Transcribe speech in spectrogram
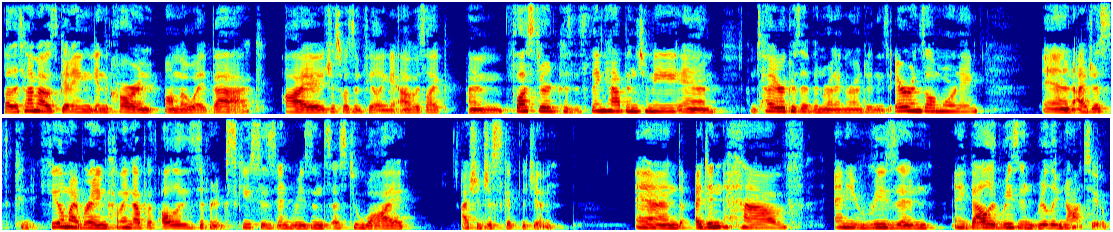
By the time I was getting in the car and on my way back, I just wasn't feeling it. I was like, I'm flustered because this thing happened to me and I'm tired because I've been running around doing these errands all morning. And I just could feel my brain coming up with all of these different excuses and reasons as to why I should just skip the gym. And I didn't have any reason, any valid reason really not to.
